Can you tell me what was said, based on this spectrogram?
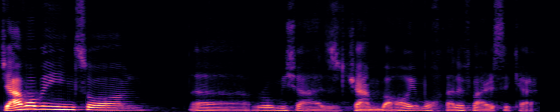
جواب این سوال رو میشه از جنبه های مختلف بررسی کرد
